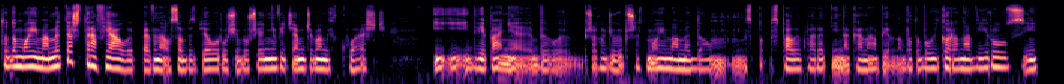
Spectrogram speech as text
to do mojej mamy też trafiały pewne osoby z Białorusi, bo już ja nie wiedziałam, gdzie mam ich kłaść. I, i, I dwie panie były, przechodziły przez mojej mamy dom, sp- spały parę dni na kanapie, no bo to był i koronawirus, i,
